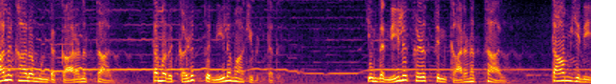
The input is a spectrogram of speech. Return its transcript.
ஆலகாலம் உண்ட காரணத்தால் தமது கழுத்து நீளமாகிவிட்டது. இந்த நீலக்கழுத்தின் காரணத்தால் தாம் இனி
